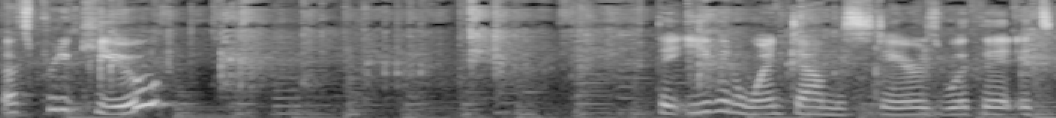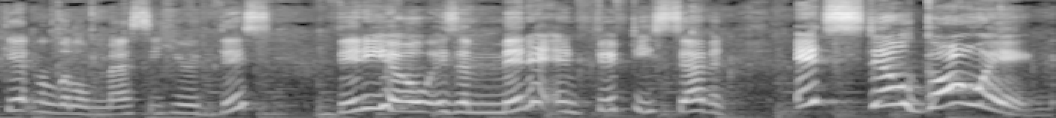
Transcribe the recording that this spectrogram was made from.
That's pretty cute. They even went down the stairs with it. It's getting a little messy here. This video is a minute and 57. It's still going.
